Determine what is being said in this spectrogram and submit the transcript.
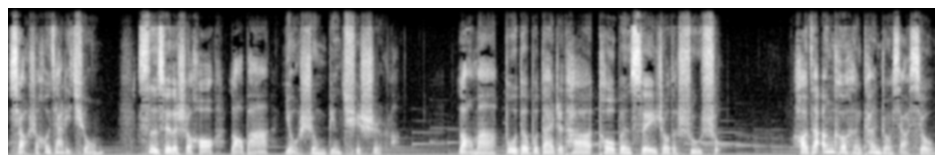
小时候家里穷，四岁的时候老爸又生病去世了，老妈不得不带着他投奔随州的叔叔。好在 uncle 很看重小修，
